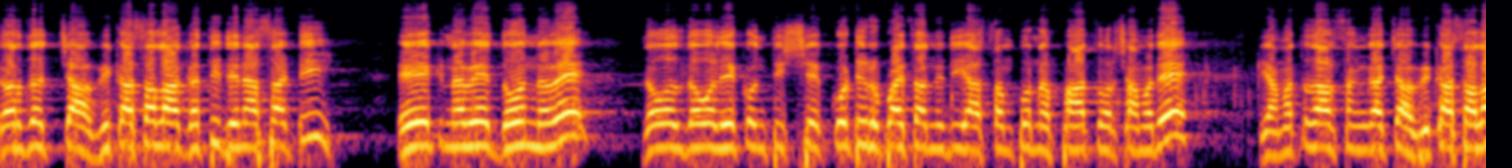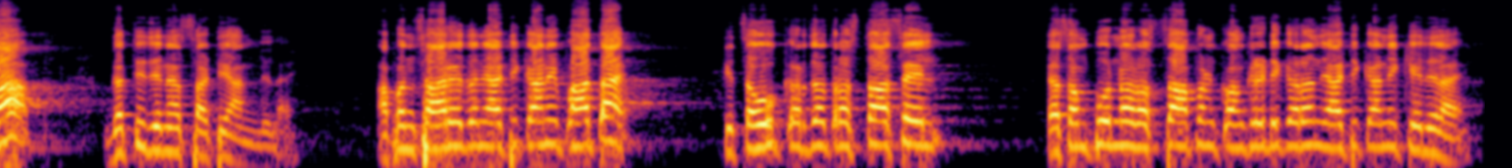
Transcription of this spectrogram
कर्जतच्या विकासाला गती देण्यासाठी एक नव्हे दोन नव्हे जवळजवळ एकोणतीसशे कोटी रुपयाचा निधी या संपूर्ण पाच वर्षामध्ये या मतदारसंघाच्या विकासाला गती देण्यासाठी आणलेला आहे. आपण सारेजण या ठिकाणी पाहताय की चौक कर्जत रस्ता असेल या संपूर्ण रस्ता आपण कॉन्क्रिटीकरण या ठिकाणी केलेला आहे.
